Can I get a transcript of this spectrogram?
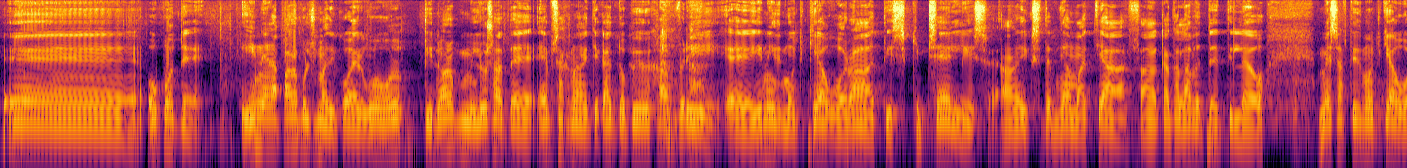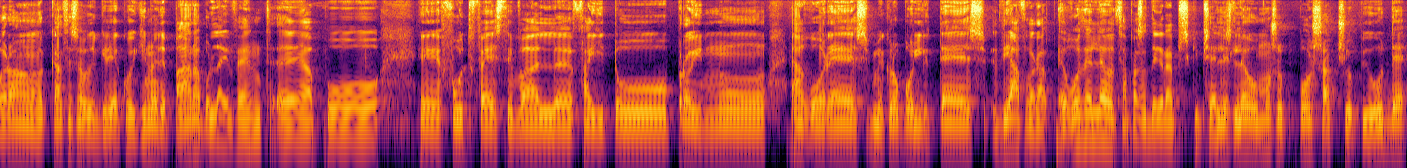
Ε, οπότε είναι ένα πάρα πολύ σημαντικό έργο. Εγώ την ώρα που μιλούσατε έψαχνα και κάτι το οποίο είχα βρει. Ε, είναι η δημοτική αγορά της Κυψέλης. Αν ρίξετε μια ματιά θα καταλάβετε τι λέω. Μέσα σε αυτή τη δημοτική αγορά κάθε Σαββατοκύριακο γίνονται πάρα πολλά event ε, από ε, food festival, ε, φαγητού, πρωινού, αγορές, μικροπολιτές, διάφορα. Εγώ δεν λέω ότι θα πας να αντιγράψεις Κυψέλης, λέω όμως πώς αξιοποιούνται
